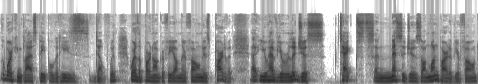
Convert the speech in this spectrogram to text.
the working class people that he's dealt with, where the pornography on their phone is part of it. Uh, you have your religious texts and messages on one part of your phone,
